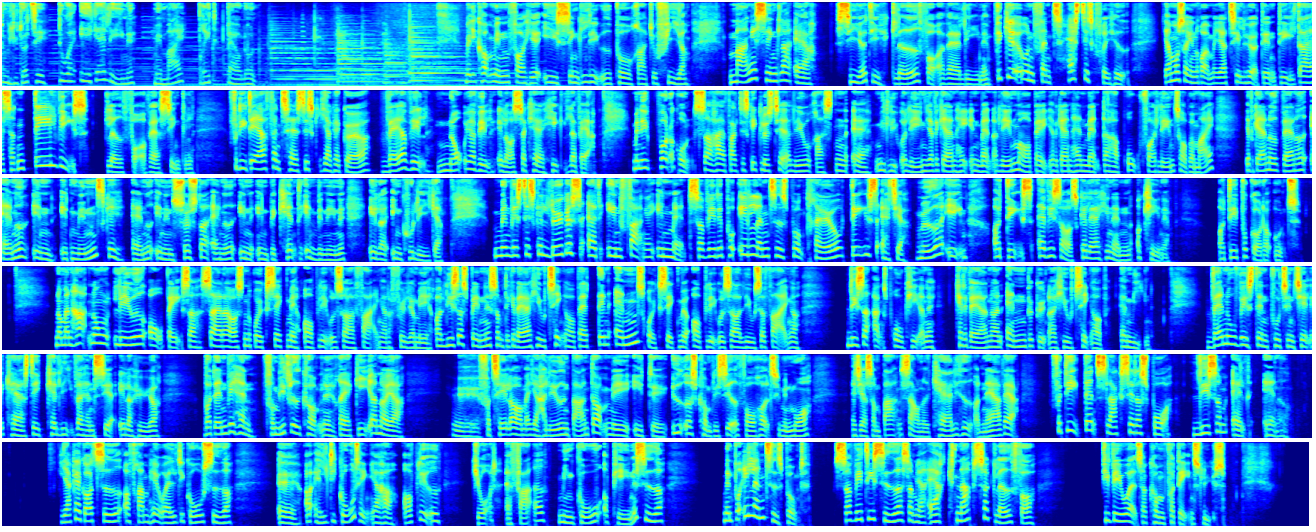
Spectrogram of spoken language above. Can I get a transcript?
Du lytter til Du er ikke alene med mig, Britt Berglund. Velkommen indenfor her i singlelivet på Radio 4. Mange singler er, siger de, glade for at være alene. Det giver jo en fantastisk frihed. Jeg må så indrømme, at jeg tilhører den del, der er sådan delvis glad for at være single. Fordi det er fantastisk, jeg kan gøre, hvad jeg vil, når jeg vil, eller også så kan jeg helt lade være. Men i bund og grund, så har jeg faktisk ikke lyst til at leve resten af mit liv alene. Jeg vil gerne have en mand at læne mig op af. Jeg vil gerne have en mand, der har brug for at læne sig op af mig. Jeg vil gerne være noget andet end et menneske, andet end en søster, andet end en bekendt, en veninde eller en kollega. Men hvis det skal lykkes at indfange en mand, så vil det på et eller andet tidspunkt kræve dels, at jeg møder en, og dels, at vi så også skal lære hinanden at kende. Og det er på godt og ondt. Når man har nogle levede år bag sig, så er der også en rygsæk med oplevelser og erfaringer, der følger med. Og lige så spændende som det kan være at hive ting op af den andens rygsæk med oplevelser og livserfaringer, lige så angstprovokerende kan det være, når en anden begynder at hive ting op af min. Hvad nu, hvis den potentielle kæreste ikke kan lide, hvad han ser eller hører? Hvordan vil han for mit vedkommende reagere, når jeg øh, fortæller om, at jeg har levet en barndom med et øh, yderst kompliceret forhold til min mor, at jeg som barn savnede kærlighed og nærvær, fordi den slags sætter spor, ligesom alt andet. Jeg kan godt sidde og fremhæve alle de gode sider, øh, og alle de gode ting, jeg har oplevet, gjort, erfaret, mine gode og pæne sider, men på et eller andet tidspunkt, så vil de sider, som jeg er knap så glad for, de vil jo altså komme for dagens lys.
